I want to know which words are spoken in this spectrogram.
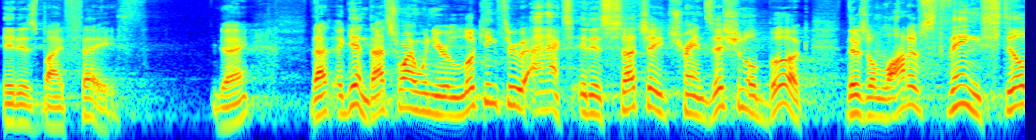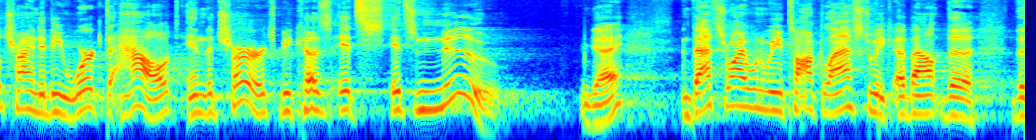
It is by faith. Okay? That, again, that's why when you're looking through Acts, it is such a transitional book. There's a lot of things still trying to be worked out in the church because it's, it's new. Okay? That's why when we talked last week about the, the,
